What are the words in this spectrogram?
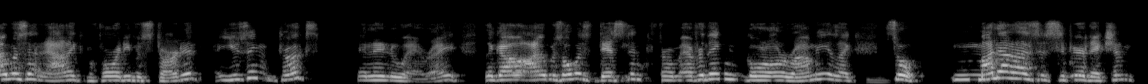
I was an addict before it even started using drugs in any way, right? Like I, I was always distant from everything going on around me. Like, mm-hmm. so my dad has a severe addiction.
